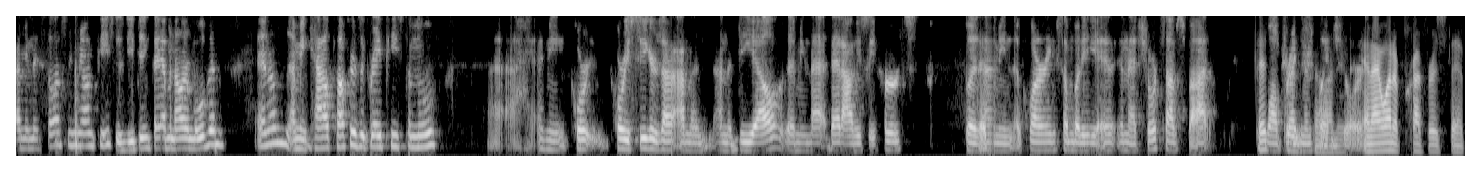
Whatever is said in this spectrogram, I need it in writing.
I mean, they still have some young pieces. Do you think they have another move in, in them? I mean, Kyle Tucker's a great piece to move. Uh, I mean, Corey, Corey Seager's on, on the on the DL. I mean, that that obviously hurts. But I mean, acquiring somebody in, in that shortstop spot. That's While true, Bregman played short. And I want to preface that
